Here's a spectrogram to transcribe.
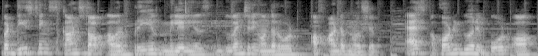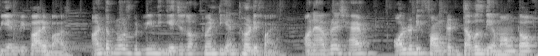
But these things can't stop our brave millennials into venturing on the road of entrepreneurship. As according to a report of BNP Paribas, entrepreneurs between the ages of 20 and 35 on average have already founded double the amount of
